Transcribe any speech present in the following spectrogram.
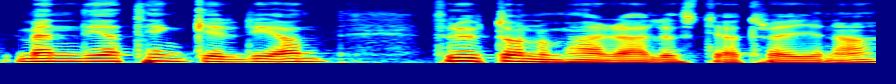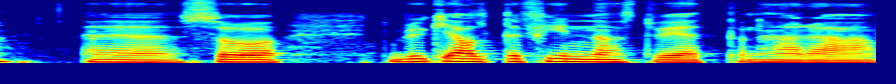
Men det jag tänker, det förutom de här lustiga tröjorna, eh, så det brukar alltid finnas, du vet, den här eh,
